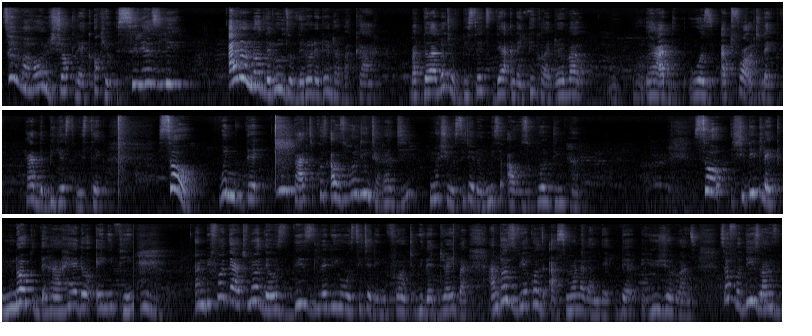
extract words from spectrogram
So we were all shocked, like, okay, seriously? I don't know the rules of the road. I don't have a car, but there were a lot of mistakes there, and I think our driver had was at fault, like had the biggest mistake. So when the impact, because I was holding Taraji, you know, she was seated on me, so I was holding her. So she didn't like knock the, her head or anything. And before that, you know, there was this lady who was seated in front with the driver, and those vehicles are smaller than the, the usual ones. So for these ones,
